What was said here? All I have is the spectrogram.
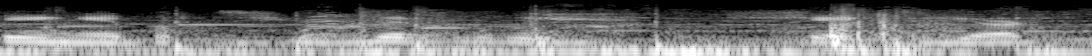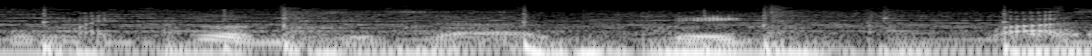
Being able to literally shake the earth with my hooves is a big plus.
